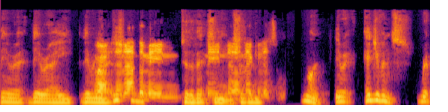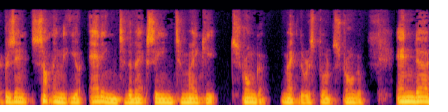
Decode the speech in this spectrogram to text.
They're a they're a they're an right. They're not the main to the vaccine main, uh, so mechanism. No, they're, adjuvants represent something that you're adding to the vaccine to make it stronger, make the response stronger. And uh,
